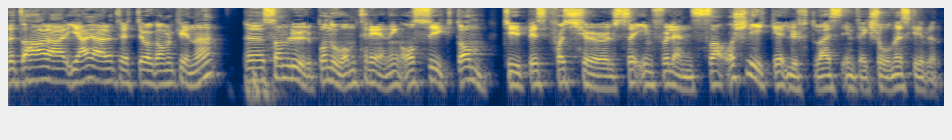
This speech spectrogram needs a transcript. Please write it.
Dette her er, Jeg er en 30 år gammel kvinne som lurer på noe om trening og sykdom, typisk forkjølelse, influensa og slike luftveisinfeksjoner, skriver hun.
